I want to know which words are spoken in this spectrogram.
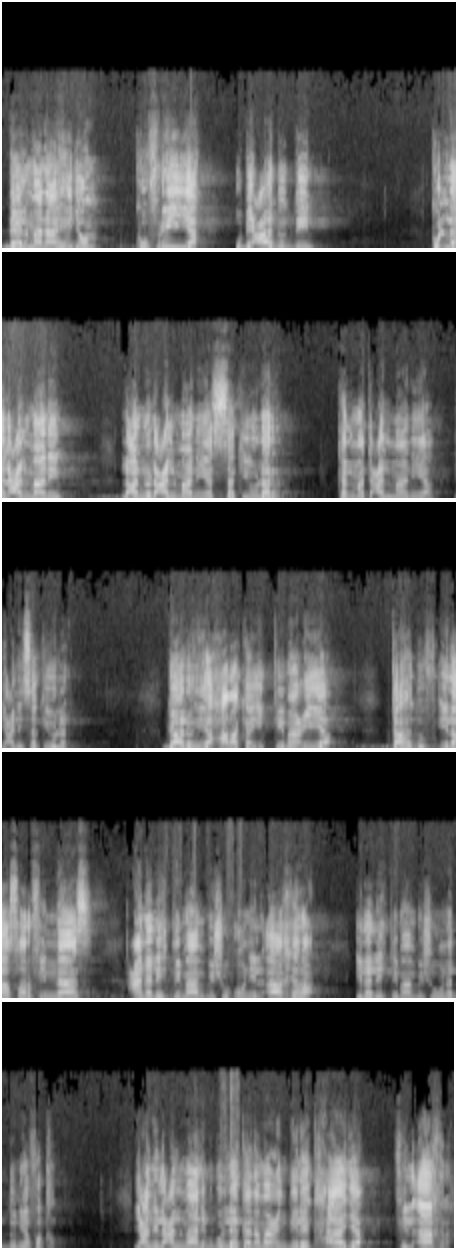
ديل مناهجهم كفرية وبعادوا الدين. كل العلمانيين لأنه العلمانية ال secular كلمة علمانية يعني secular قالوا هي حركة اجتماعية تهدف إلى صرف الناس عن الاهتمام بشؤون الآخرة إلى الاهتمام بشؤون الدنيا فقط. يعني العلماني بيقول لك أنا ما عندي لك حاجة في الآخرة.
